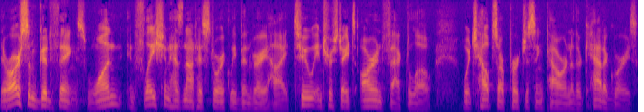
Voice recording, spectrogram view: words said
There are some good things. One, inflation has not historically been very high. Two, interest rates are in fact low, which helps our purchasing power in other categories.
